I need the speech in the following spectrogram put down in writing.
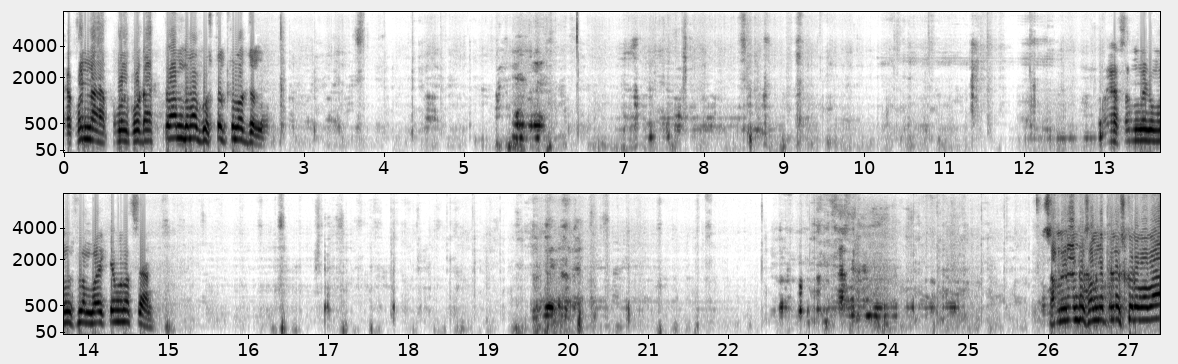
এখন না ওই প্রোডাক্ট তো তোমার গোস্ত তোলার জন্য। আসসালামু আলাইকুম আসসালাম ভাই, কেমন আছেন? সামনে রানটা সামনে প্লেস করো বাবা।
